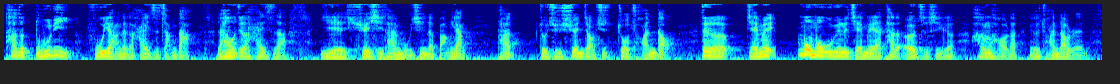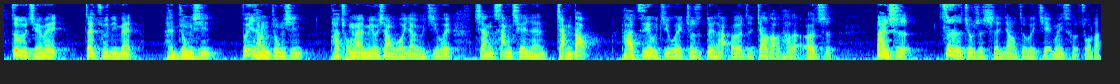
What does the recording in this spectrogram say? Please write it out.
她是独立抚养那个孩子长大。然后这个孩子啊，也学习他母亲的榜样，他就去宣教去做传道。这个姐妹默默无名的姐妹啊，她的儿子是一个很好的一个传道人。这位姐妹在主里面很忠心，非常忠心。她从来没有像我一样有机会向上千人讲道。她只有机会，就是对她儿子教导她的儿子，但是这就是神要这位姐妹所做的，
